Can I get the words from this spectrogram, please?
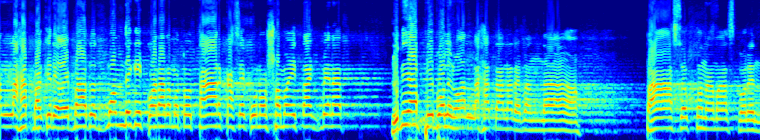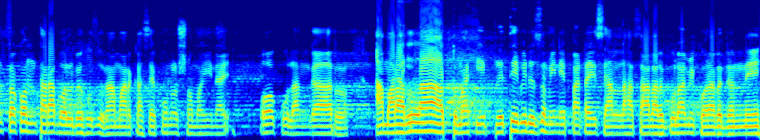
আল্লাহ পাকের ইবাদত বন্দেগী করার মতো তার কাছে কোনো সময় থাকবে না। যদি আপনি বলেন আল্লাহ তালার বান্দা, পাঁচ অক্ষ নামাজ পড়েন, তখন তারা বলবে, হুজুর, আমার কাছে কোনো সময় নাই। ও কুলাঙ্গার, আমার আল্লাহ তোমাকে পৃথিবীর জমিনে পাঠাইছে আল্লাহ তালার গোলামি করার জন্যে।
